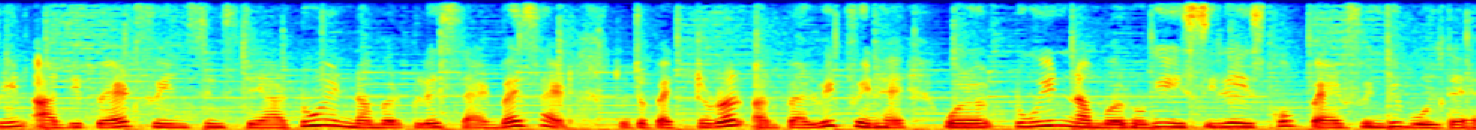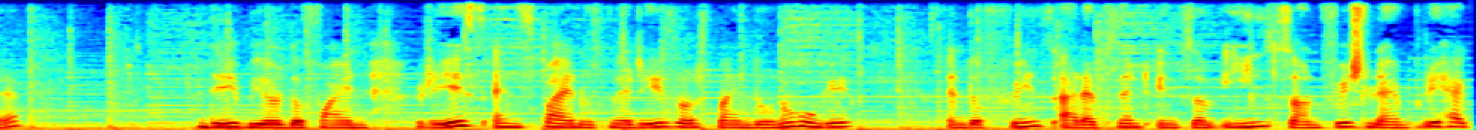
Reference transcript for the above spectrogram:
fin are the paired fin since they are two in number place side by side तो जो पेक्टोरल और पेल्विक फिन है, वो टू इन नंबर होगी, इसीलिए इसको पैड फिन भी बोलते हैं। They bear the fin rays and spine उसमें रेस और स्पाइन दोनों होंगे। And the fins are absent in some eel sunfish lamprey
